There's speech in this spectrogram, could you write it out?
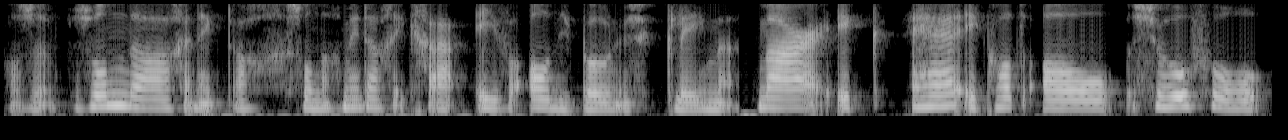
was op zondag en ik dacht zondagmiddag, ik ga even al die bonussen claimen. Maar ik, hè, ik had al zoveel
